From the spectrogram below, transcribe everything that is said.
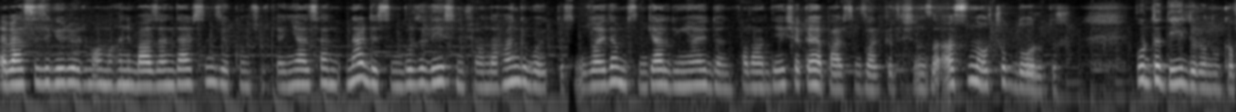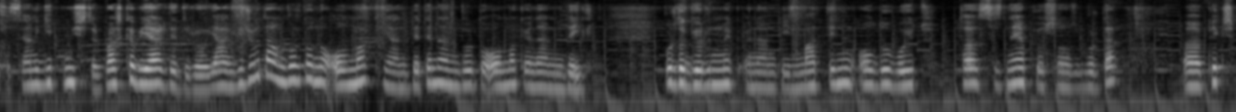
Ya ben sizi görüyorum ama hani bazen dersiniz ya konuşurken ya sen neredesin? Burada değilsin şu anda. Hangi boyuttasın? Uzayda mısın? Gel dünyaya dön falan diye şaka yaparsınız arkadaşınıza. Aslında o çok doğrudur. Burada değildir onun kafası. Yani gitmiştir. Başka bir yerdedir o. Yani vücudan burada olmak yani bedenen burada olmak önemli değil. Burada görünmek önemli değil. Maddenin olduğu boyutta siz ne yapıyorsunuz burada? E, pek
